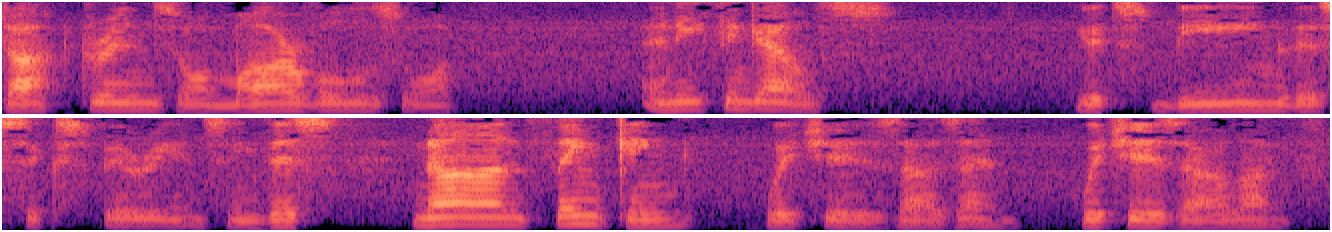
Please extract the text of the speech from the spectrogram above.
doctrines or marvels or anything else. It's being this experiencing, this non-thinking, which is our Zen, which is our life.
